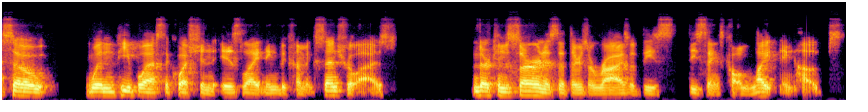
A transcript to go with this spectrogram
So when people ask the question, is Lightning becoming centralized? Their concern is that there's a rise of these these things called Lightning hubs.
